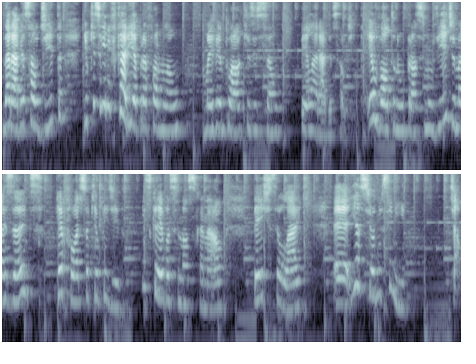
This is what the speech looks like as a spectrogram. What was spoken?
da Arábia Saudita e o que significaria para a Fórmula 1 uma eventual aquisição pela Arábia Saudita. Eu volto no próximo vídeo, mas antes, reforço aqui o pedido. Inscreva-se no nosso canal, deixe seu like é, e acione o sininho. Tchau!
